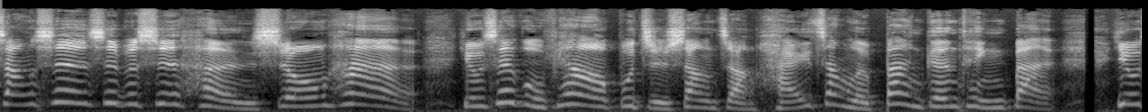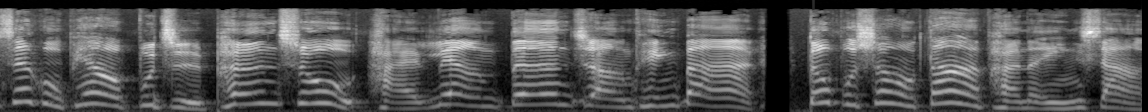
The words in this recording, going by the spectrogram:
涨势是不是很凶悍？有些股票不止上涨，还涨了半根停板；有些股票不止喷出，还亮灯涨停板。都不受大盘的影响。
